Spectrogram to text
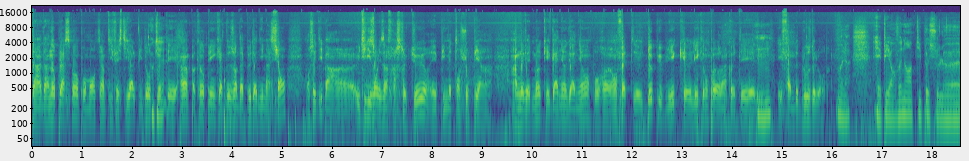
d'un emplacement pour monter un petit festival, puis d'autre côté, un camping qui a besoin d'un peu d'animation. On s'est dit, ben, euh, utilisons les infrastructures et puis mettons sur pied un un événement qui est gagnant-gagnant pour euh, en fait deux publics, les campeurs d'un côté et mhm. les, fans de blues de l'autre. Voilà. Et puis en revenant un petit peu sur le,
